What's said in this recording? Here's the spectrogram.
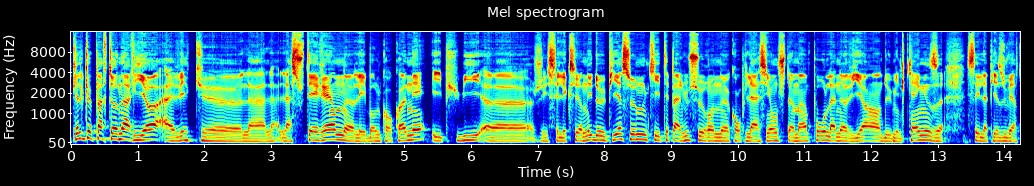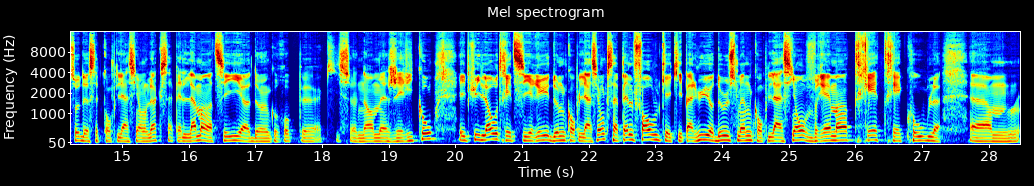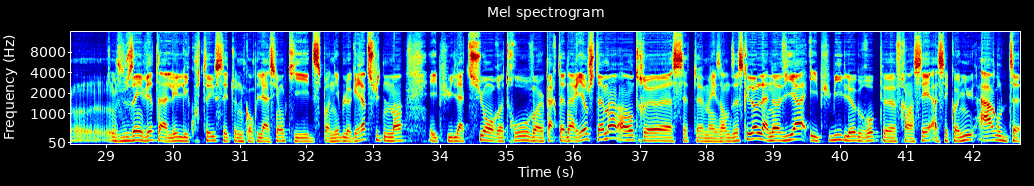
quelques partenariats avec euh, la, souterraine, les bols qu'on connaît. Et puis, euh, j'ai sélectionné deux pièces. Une qui était parue sur une compilation justement pour la Novia en 2015. C'est la pièce d'ouverture de cette compilation-là qui s'appelle La Mantille euh, d'un groupe qui se nomme Jericho. Et puis l'autre est tirée d'une compilation qui s'appelle Folk qui est parue il y a deux semaines. Compilation vraiment très très cool. Je vous invite à l'écouter. C'est une compilation qui est disponible gratuitement. Et puis là-dessus, on retrouve un partenariat justement entre euh, cette maison de disques-là, la Novia, et puis le groupe euh, français assez connu, Alt,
